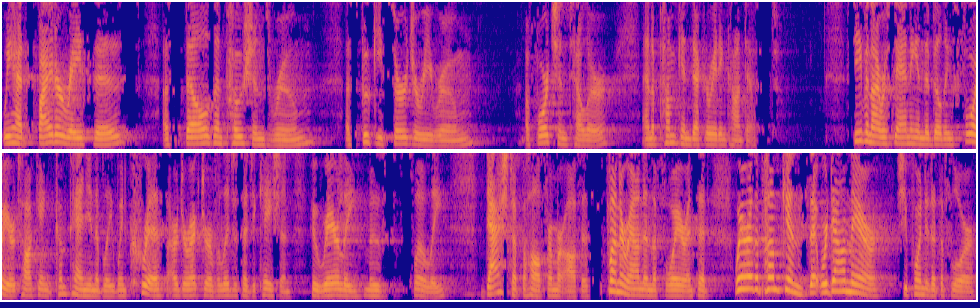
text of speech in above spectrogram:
We had spider races, a spells and potions room, a spooky surgery room, a fortune teller, and a pumpkin decorating contest. Steve and I were standing in the building's foyer talking companionably when Chris, our director of religious education, who rarely moves slowly, dashed up the hall from her office, spun around in the foyer, and said, Where are the pumpkins that were down there? She pointed at the floor.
